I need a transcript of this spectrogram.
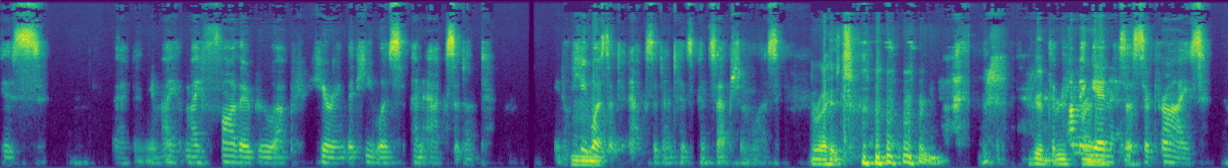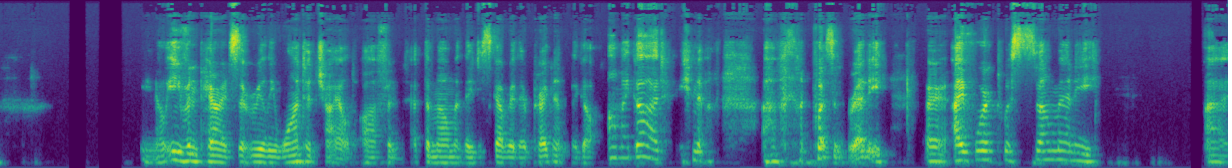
is. My, my father grew up hearing that he was an accident you know, he mm. wasn't an accident, his conception was. Right. Good coming in as a surprise. You know, even parents that really want a child, often at the moment they discover they're pregnant, they go, "Oh my God, you know, um, I wasn't ready." Or I've worked with so many uh,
